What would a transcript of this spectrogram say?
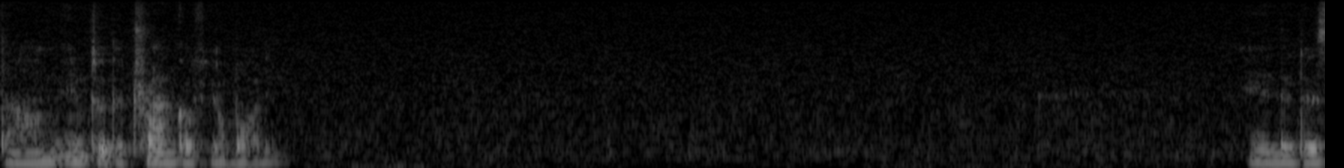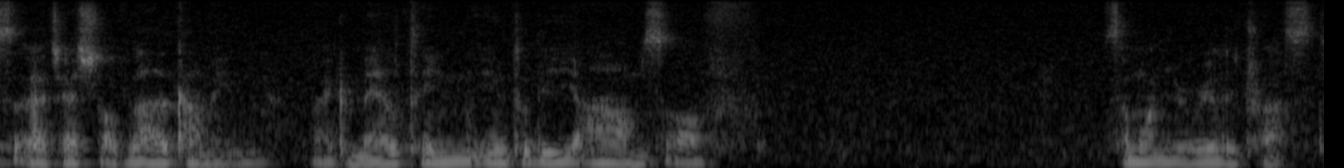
Down into the trunk of your body. And it is a gesture of welcoming, like melting into the arms of someone you really trust.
